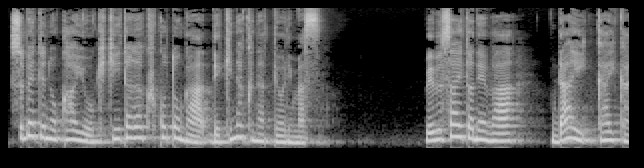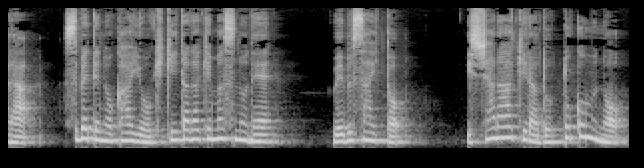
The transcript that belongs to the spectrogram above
すべての回をお聞きいただくことができなくなっております。ウェブサイトでは、第1回からすべての回をお聞きいただけますので、ウェブサイト、石原明 .com の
